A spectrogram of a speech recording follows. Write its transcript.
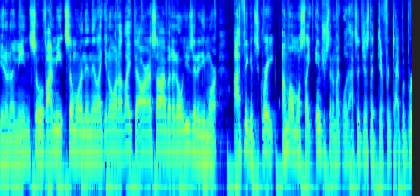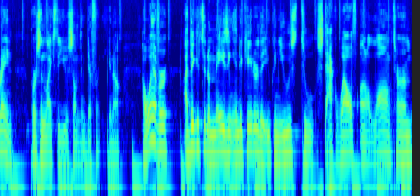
You know what I mean? So if I meet someone and they're like, you know what, I like the RSI, but I don't use it anymore. I think it's great. I'm almost like interested. I'm like, well, that's a, just a different type of brain. Person likes to use something different, you know. However, I think it's an amazing indicator that you can use to stack wealth on a long term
